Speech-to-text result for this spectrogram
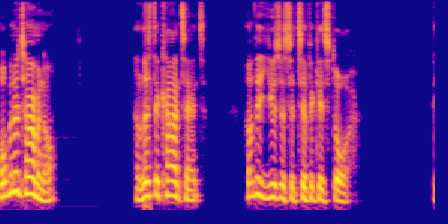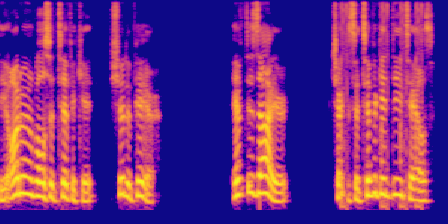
Open a terminal and list the contents of the user certificate store the auto-enroll certificate should appear. If desired, check the certificate details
